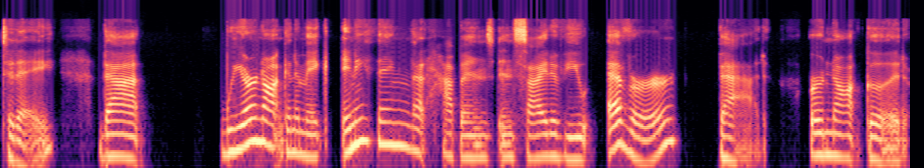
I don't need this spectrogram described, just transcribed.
today that we are not going to make anything that happens inside of you ever bad or not good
